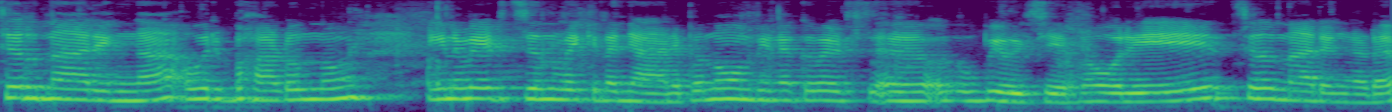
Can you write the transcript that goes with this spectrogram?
ചെറുനാരങ്ങ ഒരുപാടൊന്നും ഇങ്ങനെ മേടിച്ചൊന്നും വെക്കില്ല. ഞാനിപ്പോൾ നോമ്പിനൊക്കെ മേടിച്ച് ഉപയോഗിച്ചിരുന്നു. ഒരേ ചെറുനാരങ്ങയുടെ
